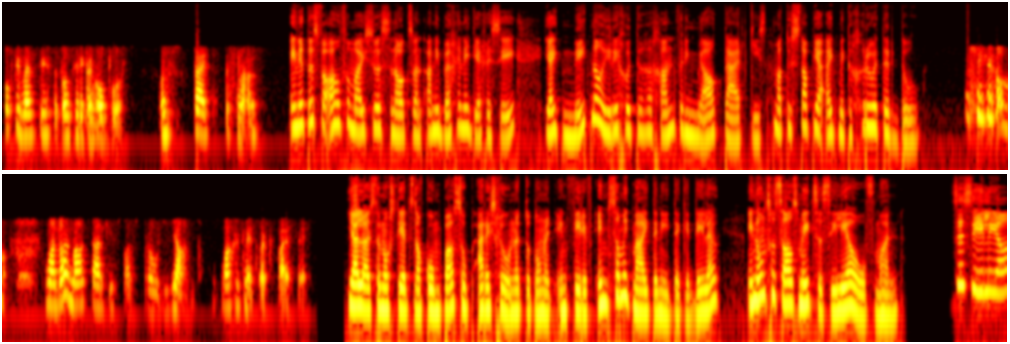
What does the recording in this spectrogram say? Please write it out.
optimisties dat ons hierdie kan oplos. Ons tyd is nou. En dit is veral vir my so snaaks want aan die begin het jy gesê jy het net na hierdie goed toe gegaan vir die melktertjies, maar toe stap jy uit met 'n groter doel. ja, maar daai melktertjies was briljant. Mag ek net ook by sê. Jy luister nog steeds na Kompas op RSG 100 tot 104 FM saam met my Tenita Kedello en ons gesels met Cecilia Hofman. Cecilia,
